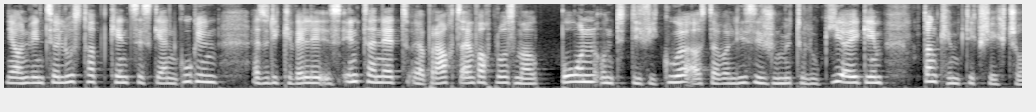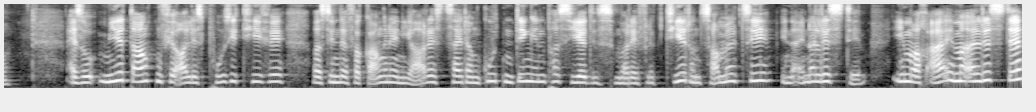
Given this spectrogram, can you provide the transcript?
Ja, und wenn ihr Lust habt, könnt ihr es gern googeln. Also die Quelle ist Internet. Ihr braucht einfach bloß Mabon und die Figur aus der walisischen Mythologie eingeben, dann kommt die Geschichte schon. Also mir danken für alles Positive, was in der vergangenen Jahreszeit an guten Dingen passiert ist. Man reflektiert und sammelt sie in einer Liste. Ich mache auch immer eine Liste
